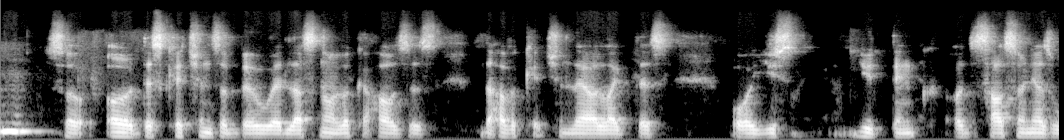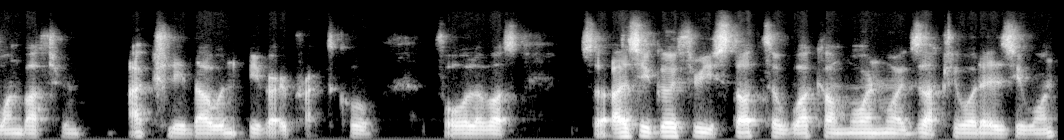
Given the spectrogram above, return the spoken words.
Mhm. So, oh, this kitchen's a bit weird. Let's not look at houses that have a kitchen layout like this. Or you you think, oh, this house only has one bathroom. Actually, that wouldn't be very practical for all of us. So as you go through, you start to work out more and more exactly what it is you want.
